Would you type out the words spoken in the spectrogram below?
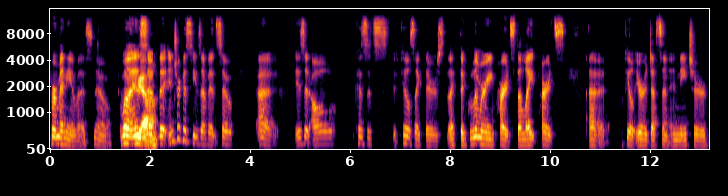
for many of us no well and yeah. so the intricacies of it so uh is it all because it's it feels like there's like the glimmery parts the light parts uh feel iridescent in nature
